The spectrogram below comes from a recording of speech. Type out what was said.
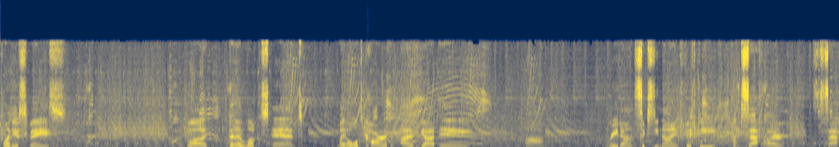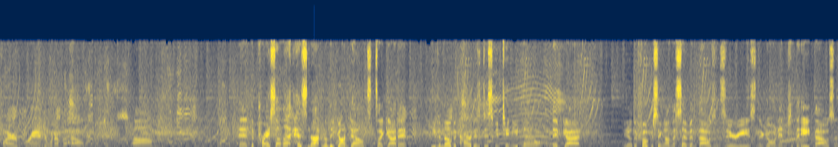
plenty of space. But then I looked, and my old card, I've got a um, Radeon 6950 from Sapphire. It's the Sapphire brand or whatever the hell. Um, and the price on that has not really gone down since I got it. Even though the card is discontinued now, and they've got, you know, they're focusing on the 7000 series, and they're going into the 8000.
